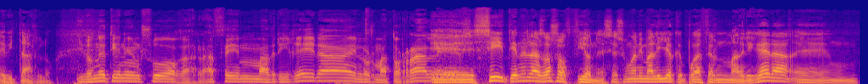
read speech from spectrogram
evitarlo. ¿Y dónde tienen su hogar? ¿Hacen madriguera, en los Eh, matorrales? sí, tiene las dos opciones. Es un animalillo que puede hacer madriguera, eh, un,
